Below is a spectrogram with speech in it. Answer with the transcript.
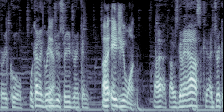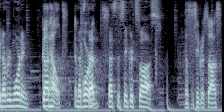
Very cool. What kind of green Yeah. juice are you drinking? Uh, AG1, I, I was going to ask. I drink it every morning. gut health, That's, important. that, that's the secret sauce. That's the secret sauce.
